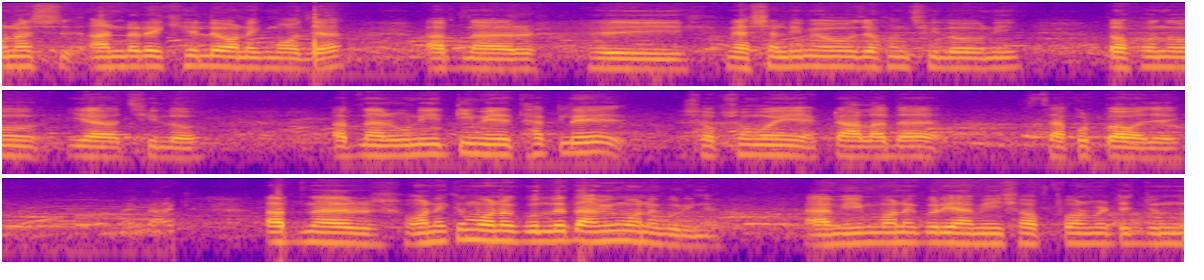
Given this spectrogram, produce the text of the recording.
ওনার আন্ডারে খেলে অনেক মজা। আপনার এই ন্যাশনাল টিমেও যখন ছিল উনি, তখনও ইয়া ছিল। আপনার উনি টিমে থাকলে সবসময় একটা আলাদা সাপোর্ট পাওয়া যায়। আপনার অনেকে মনে করলে তো আমি মনে করি না। আমি মনে করি আমি সব ফরম্যাটের জন্য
